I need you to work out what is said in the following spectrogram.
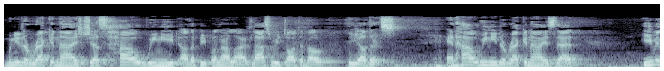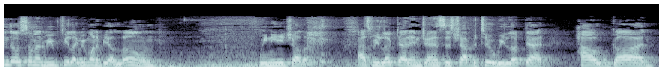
we need to recognize just how we need other people in our lives. Last week we talked about the others and how we need to recognize that even though sometimes we feel like we want to be alone, we need each other. As we looked at in Genesis chapter 2, we looked at how God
